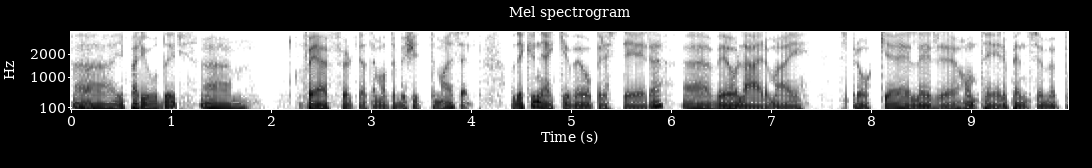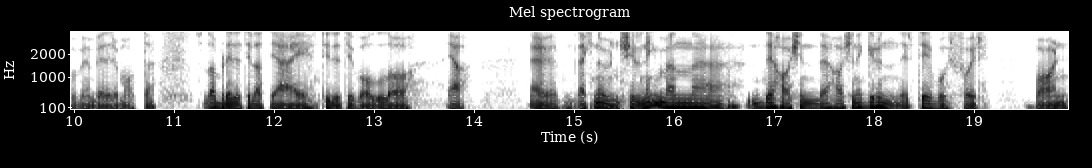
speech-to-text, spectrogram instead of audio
eh, i perioder. Eh, for jeg følte at jeg måtte beskytte meg selv. Og det kunne jeg ikke ved å prestere, eh, ved å lære meg språket eller eh, håndtere pensumet på en bedre måte. Så da ble det til at jeg tydde til vold og ja. Jeg- Det er ikke noe unnskyldning, men eh, det har, sine, det har sine grunner til hvorfor barn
